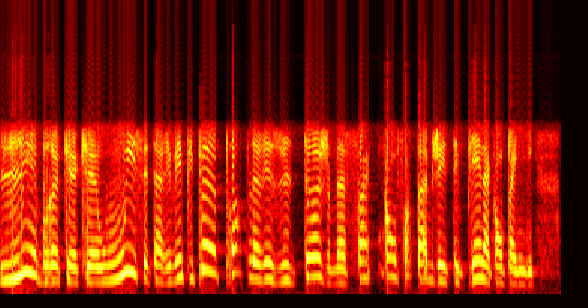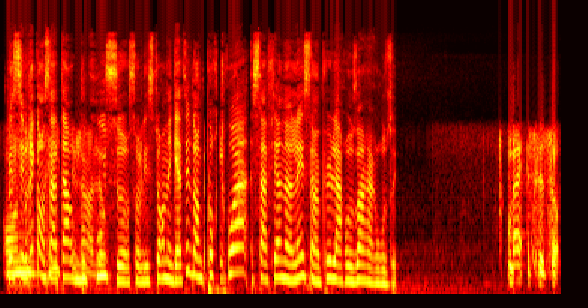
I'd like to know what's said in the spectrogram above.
libre, que, que oui, c'est arrivé, puis peu importe le résultat, je me sens confortable, j'ai été bien accompagnée. Mais c'est vrai qu'on s'attarde beaucoup sur, sur l'histoire négative. Donc pour toi, Safia Nolin, c'est un peu l'arroseur arrosé. Ben, c'est ça.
